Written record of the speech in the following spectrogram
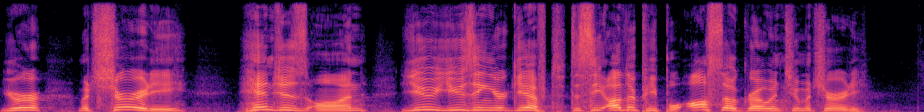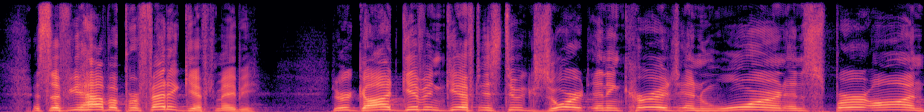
your maturity hinges on you using your gift to see other people also grow into maturity. And so, if you have a prophetic gift, maybe, your God given gift is to exhort and encourage and warn and spur on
